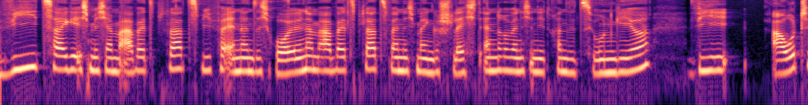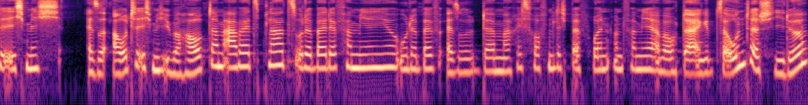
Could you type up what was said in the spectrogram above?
wie zeige ich mich am Arbeitsplatz? Wie verändern sich Rollen am Arbeitsplatz, wenn ich mein Geschlecht ändere, wenn ich in die Transition gehe? Wie oute ich mich? Also oute ich mich überhaupt am Arbeitsplatz oder bei der Familie oder bei, also da mache ich es hoffentlich bei Freunden und Familie, aber auch da gibt es ja Unterschiede.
